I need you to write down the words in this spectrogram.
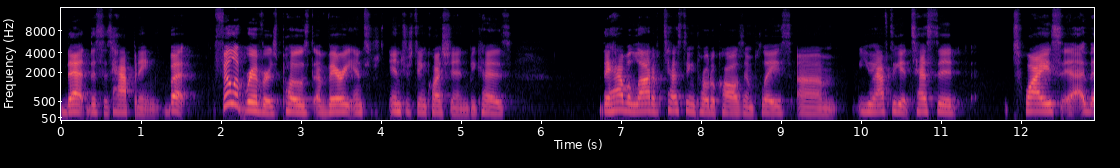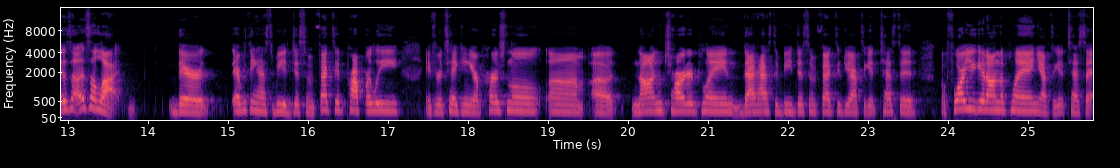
that this is happening, but Philip Rivers posed a very in- interesting question because they have a lot of testing protocols in place. Um, you have to get tested twice. Uh, it's, it's a lot. They're everything has to be disinfected properly. If you're taking your personal um, uh, non-chartered plane, that has to be disinfected. You have to get tested before you get on the plane. You have to get tested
